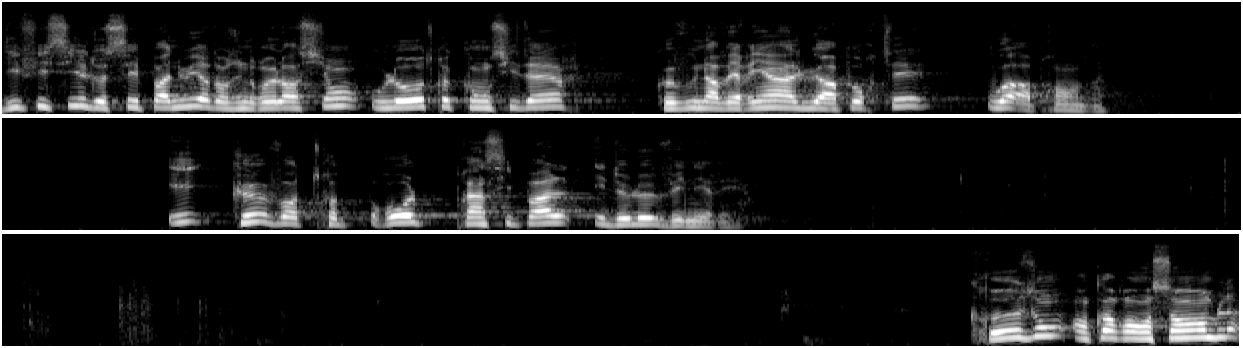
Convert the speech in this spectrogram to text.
Difficile de s'épanouir dans une relation où l'autre considère que vous n'avez rien à lui apporter ou à apprendre. Et que votre rôle principal est de le vénérer. Creusons encore ensemble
